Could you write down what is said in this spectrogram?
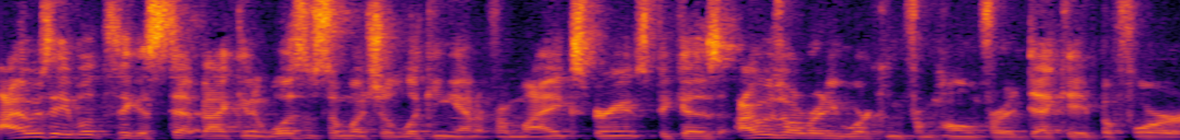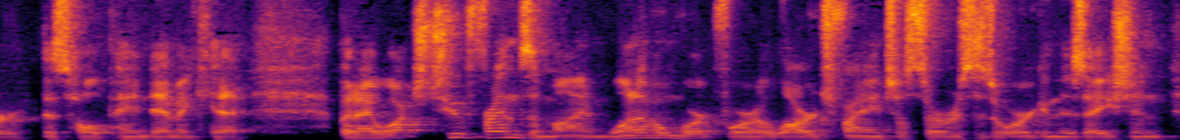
I was able to take a step back and it wasn't so much a looking at it from my experience because I was already working from home for a decade before this whole pandemic hit. But I watched two friends of mine. One of them worked for a large financial services organization,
